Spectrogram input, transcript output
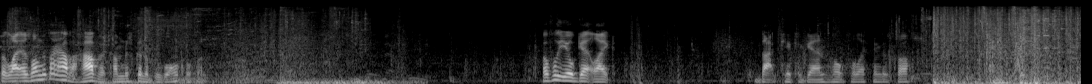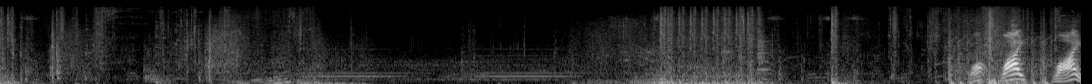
But like, as long as I have a Havoc, I'm just gonna be one clicking. Hopefully you'll get like that kick again, hopefully, fingers crossed. What? Why? Why?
